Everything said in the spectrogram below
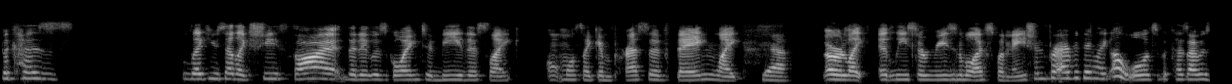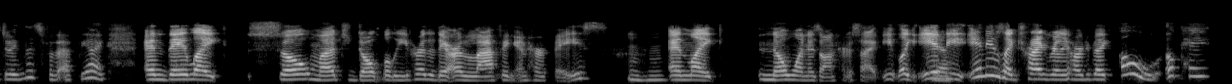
because like you said like she thought that it was going to be this like almost like impressive thing like yeah. Or like at least a reasonable explanation for everything like oh well it's because i was doing this for the fbi and they like so much don't believe her that they are laughing in her face Mm-hmm. and like no one is on her side like andy andy was like trying really hard to be like oh okay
